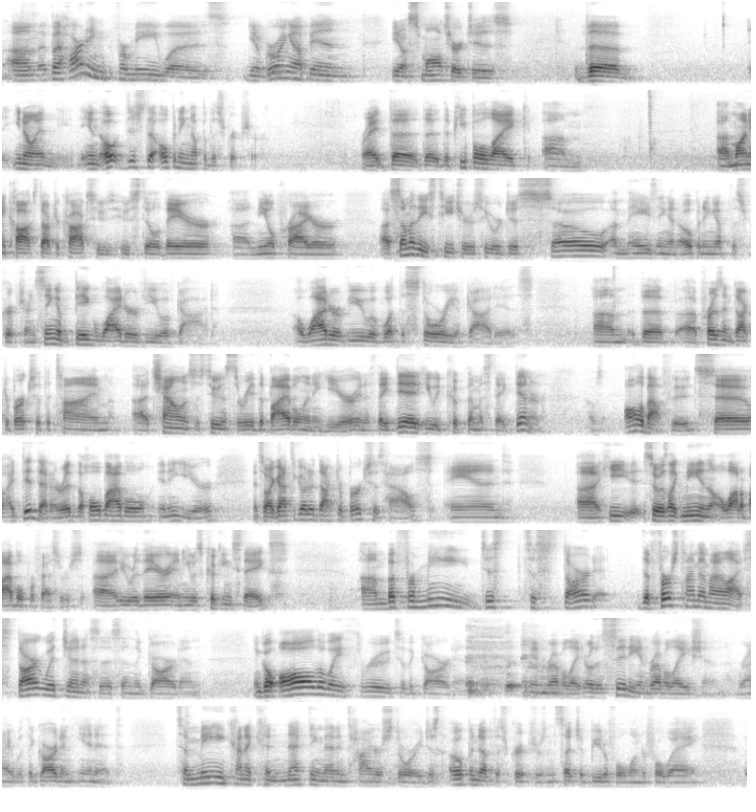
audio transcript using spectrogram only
um, but harding for me was you know growing up in you know small churches the you know in, in oh, just the opening up of the scripture right? The the, the people like um, uh, Monty Cox, Dr. Cox, who's, who's still there, uh, Neale Pryor, uh, some of these teachers who were just so amazing at opening up the scripture and seeing a big, wider view of God, a wider view of what the story of God is. Um, the uh, President Dr. Burks at the time uh, challenged the students to read the Bible in a year, and if they did, he would cook them a steak dinner. I was all about food, so I did that. I read the whole Bible in a year, and so I got to go to Dr. Burks's house, and uh, he so it was like me and a lot of Bible professors uh, who were there, and he was cooking steaks. Um, but for me, just to start the first time in my life, start with Genesis and the garden and go all the way through to the garden in Revelation, or the city in Revelation, right, with the garden in it. To me, kind of connecting that entire story just opened up the scriptures in such a beautiful, wonderful way.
